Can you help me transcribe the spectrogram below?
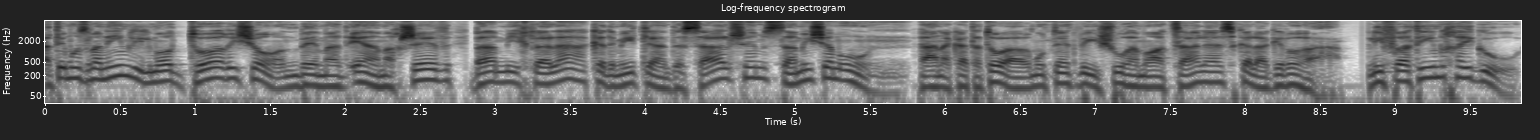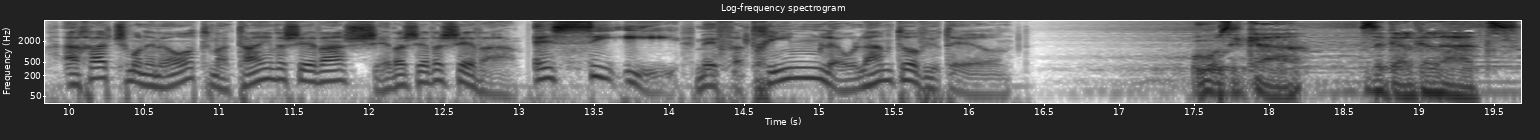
אתם מוזמנים ללמוד תואר ראשון במדעי המחשב במכללה האקדמית להנדסה על שם סמי שמעון. הענקת התואר מותנית באישור המועצה להשכלה גבוהה. לפרטים חייגו 1-800-207-777. SCE, מפתחים לעולם טוב יותר. מוזיקה זה גלגלצ.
